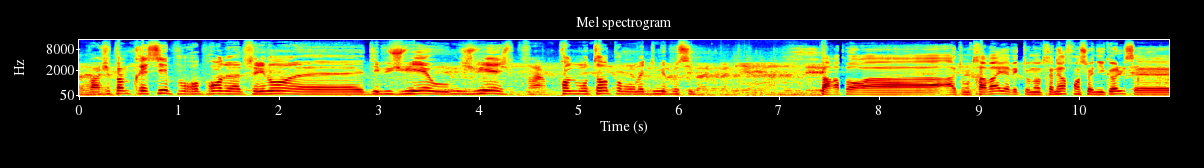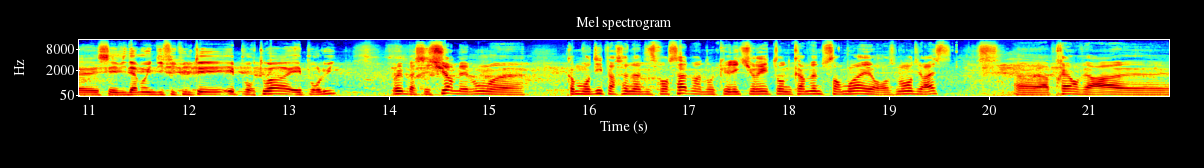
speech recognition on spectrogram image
on va, je vais pas me presser pour reprendre absolument euh, début juillet ou mi-juillet. Je vais prendre mon temps pour m'en mettre du mieux possible. Par rapport à, à ton travail avec ton entraîneur François Nicole, c'est évidemment une difficulté et pour toi et pour lui. Oui, bah c'est sûr, mais bon, euh, comme on dit, personne n'est indispensable, hein, donc l'écurie tourne quand même sans moi et heureusement du reste. Euh, après, on verra euh,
